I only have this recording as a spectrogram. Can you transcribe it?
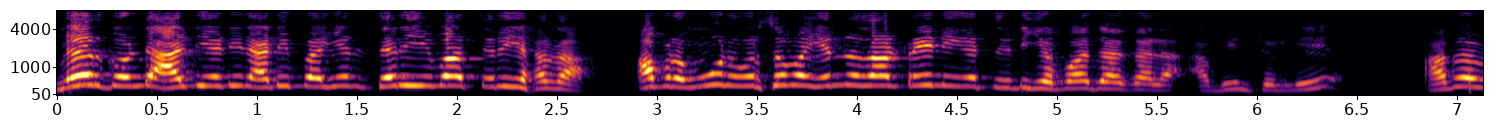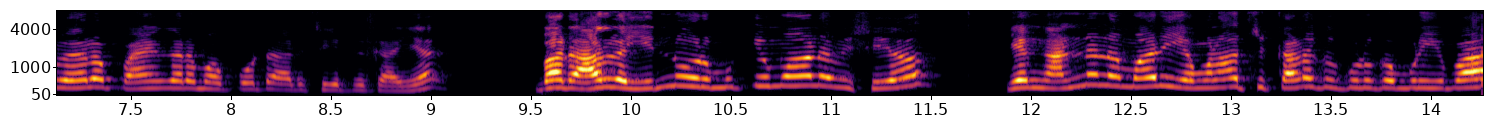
மேற்கொண்டு அடி அடின்னு அடிப்பாங்கன்னு தெரியுமா தெரியாதா? அப்புறம் மூணு வருஷமாக என்னதான் ட்ரைனிங் எடுத்துக்கிட்டீங்க பாஜகவில் அப்படின்னு சொல்லி அதை வேற பயங்கரமாக போட்டு அடிச்சுக்கிட்டு இருக்காங்க. பட் அதில் இன்னொரு முக்கியமான விஷயம் எங்கள் அண்ணனை மாதிரி எவனாச்சும் கணக்கு கொடுக்க முடியுமா?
